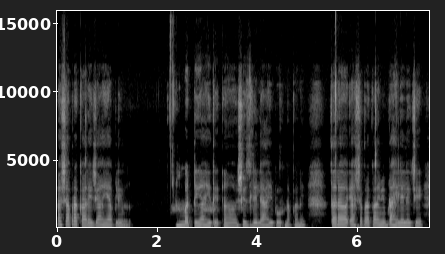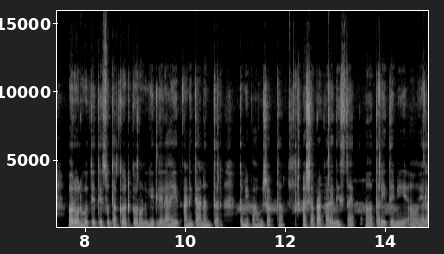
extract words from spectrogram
अशा प्रकारे जे आहे आपली बट्टी आहे ते शिजलेले आहे पूर्णपणे. तर अशा प्रकारे मी राहिलेले जे रोल होते ते सुद्धा कट करून घेतलेले आहेत आणि त्यानंतर तुम्ही पाहू शकता अशा प्रकारे दिसत आहेत तर इथे मी याला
